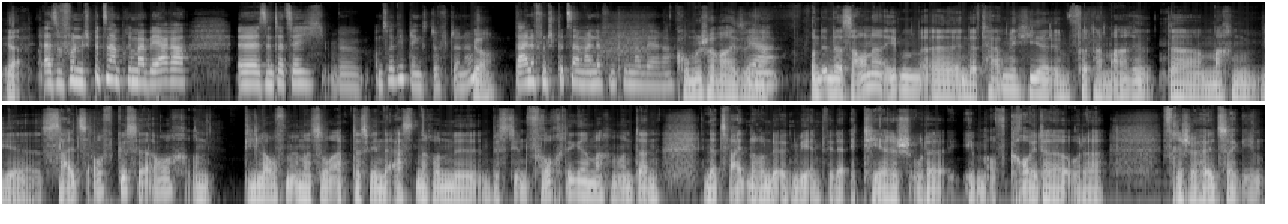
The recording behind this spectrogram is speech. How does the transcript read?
Ja, Also von Spitzner und Primavera äh, sind tatsächlich äh, unsere Lieblingsdüfte, ne? Ja. Deine von Spitzner, meine von Primavera. komischerweise, ja. Ja. Und in der Sauna eben, äh, in der Therme hier im Vierter Mare, da machen wir Salzaufgüsse auch und die laufen immer so ab, dass wir in der ersten Runde ein bisschen fruchtiger machen und dann in der zweiten Runde irgendwie entweder ätherisch oder eben auf Kräuter oder frische Hölzer gehen.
